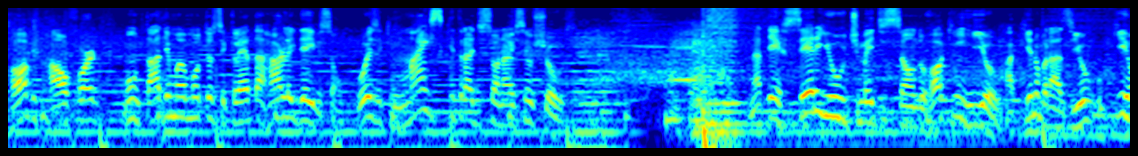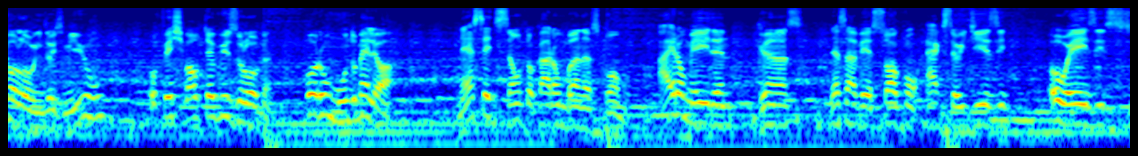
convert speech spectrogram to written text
Rob Halford, montado em uma motocicleta Harley Davidson, coisa que mais que tradicional em seus shows. Na terceira e última edição do Rock in Rio aqui no Brasil, o que rolou em 2001, o festival teve o slogan Por um Mundo Melhor. Nessa edição tocaram bandas como Iron Maiden, Guns, dessa vez só com Axel e Dizzy, Oasis.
